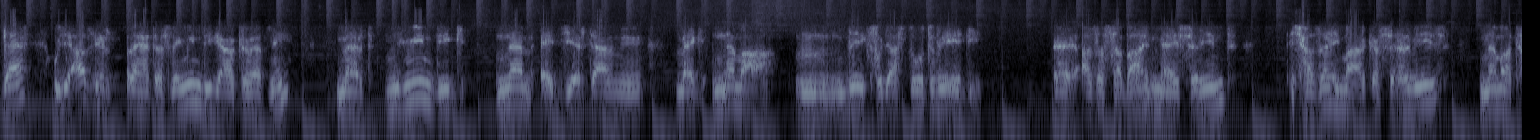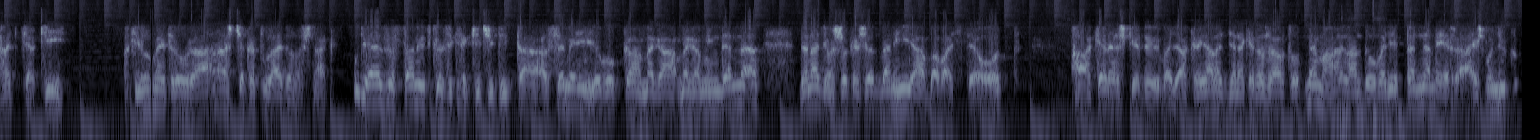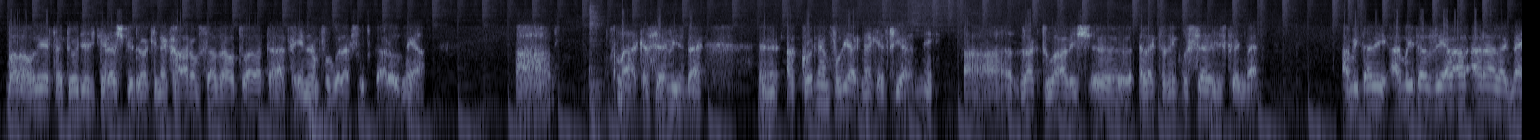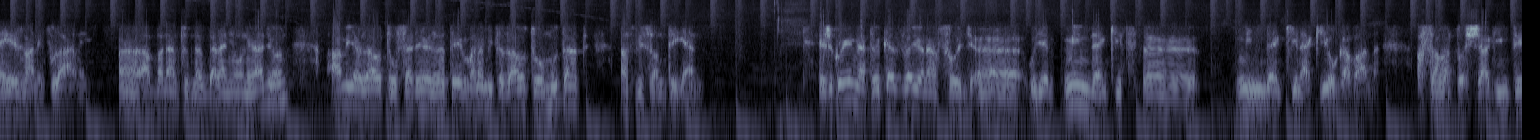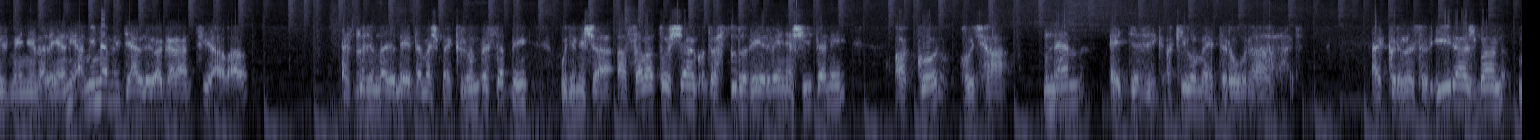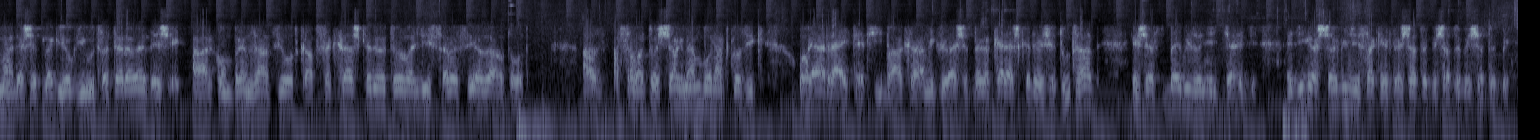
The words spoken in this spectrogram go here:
de ugye azért lehet ezt még mindig elkövetni, mert még mindig nem egyértelmű, meg nem a mm, végfogyasztót védi az a szabály, mely szerint egy hazai márkaszerviz nem adhatja ki a kilométer óra állás csak a tulajdonosnak. Ugye ez aztán ütközik egy kicsit itt a személyi jogokkal, meg a, meg a mindennel, de nagyon sok esetben hiába vagy te ott, ha a kereskedő, vagy aki eladja neked az autót, nem hajlandó, vagy éppen nem ér rá, és mondjuk valahol érthető, hogy egy kereskedő, akinek 300 autó áll a telephelyén, nem fog vele futkározni a, a márkaszervizbe, ö, akkor nem fogják neked kiadni az aktuális elektronikus szervizkönyvet amit, elég, amit azért aránylag nehéz manipulálni. Abban nem tudnak belenyúlni nagyon. Ami az autó fedélzetén van, amit az autó mutat, az viszont igen. És akkor innentől kezdve jön az, hogy uh, ugye mindenkit uh, mindenkinek joga van a szavatosság intézményével élni, ami nem egyenlő a garanciával. Ezt nagyon-nagyon érdemes megkülönböztetni, ugyanis a, a szavatosságot azt tudod érvényesíteni akkor, hogyha nem egyezik a kilométer óra állás. Ekkor először írásban, majd esetleg jogi útra tereled, és árkompenzációt kapsz a kereskedőtől, vagy visszaveszi az autót az, a szavatosság nem vonatkozik olyan rejtett hibákra, amikről esetleg a kereskedő se tudhat, és ezt bebizonyítja egy, egy igazságügyi szakértő, stb. stb. stb.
